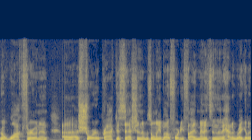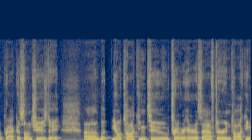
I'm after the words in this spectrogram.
walkthrough and a, a, shorter practice session that was only about 45 minutes, and then they had a regular practice on Tuesday. Uh, but you know, talking to Trevor Harris after and talking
